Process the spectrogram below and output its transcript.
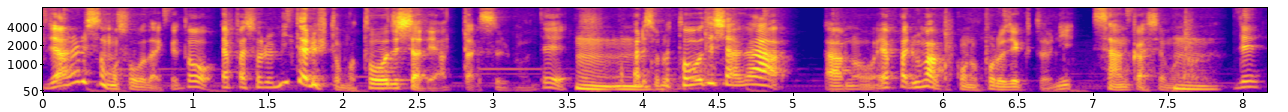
ジャーナリストもそうだけどやっぱりそれを見てる人も当事者であったりするので、うん。やっぱりその当事者があのやっぱりうまくこのプロジェクトに参加してもらう。うん。で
